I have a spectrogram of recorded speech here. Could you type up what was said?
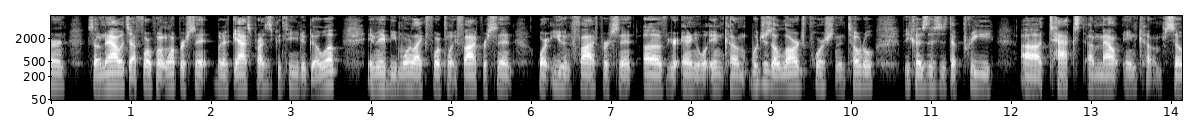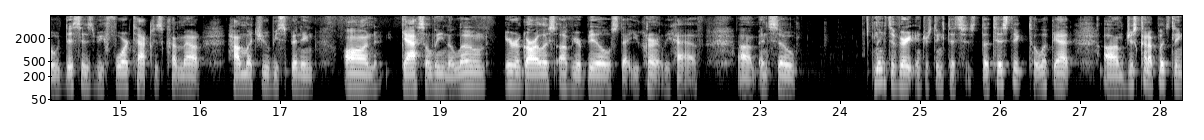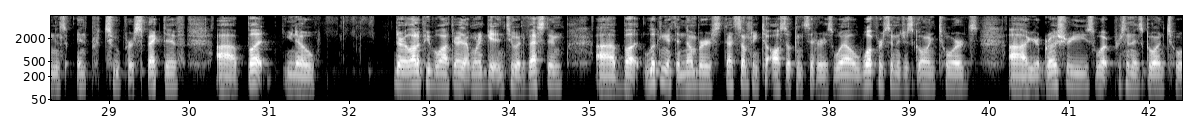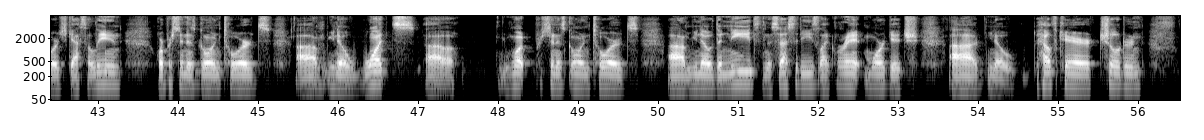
So now it's at 4.1%, but if gas prices continue to go up, it may be more like 4.5% or even 5% of your annual income, which is a large portion in total because this is the pre uh, taxed amount income. So this is before taxes come out, how much you'll be spending on gasoline alone, regardless of your bills that you currently have. Um, and so think it's a very interesting t- statistic to look at. Um, just kind of puts things into perspective. Uh, but, you know, there are a lot of people out there that want to get into investing, uh, but looking at the numbers, that's something to also consider as well. What percentage is going towards uh, your groceries? What percent is going towards gasoline? What percent is going towards, um, you know, wants? Uh, what percent is going towards, um, you know, the needs, the necessities like rent, mortgage, uh, you know, healthcare, children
